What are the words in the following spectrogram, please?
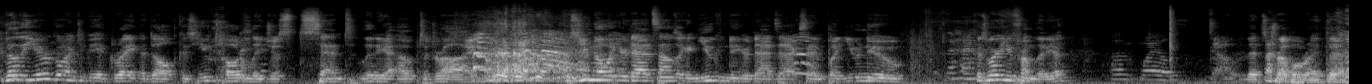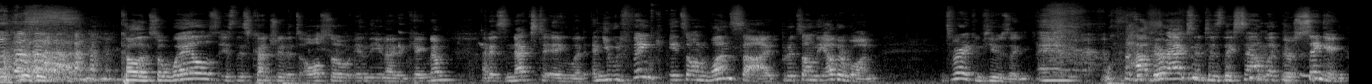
Lily, you're going to be a great adult because you totally just sent Lydia out to dry. Because you know what your dad sounds like, and you can do your dad's accent, but you knew. Because where are you from, Lydia? Um, Wales. No, that's trouble right there. Colin, so Wales is this country that's also in the United Kingdom, and it's next to England. And you would think it's on one side, but it's on the other one. It's very confusing. And how, their accent is they sound like they're singing,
